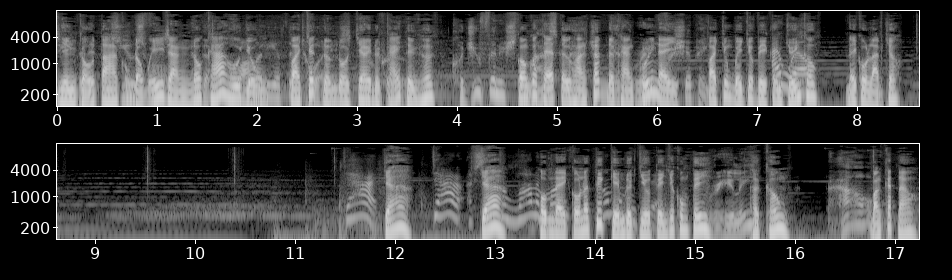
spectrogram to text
nhưng cậu ta cũng đồng ý rằng nó khá hữu dụng và chất lượng đồ chơi được cải thiện hơn. Con có thể tự hoàn tất được hàng cuối này và chuẩn bị cho việc vận chuyển không? Để cô làm cho. Cha, cha, hôm nay con đã tiết kiệm được nhiều tiền cho công ty. Thật không? Bằng cách nào?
